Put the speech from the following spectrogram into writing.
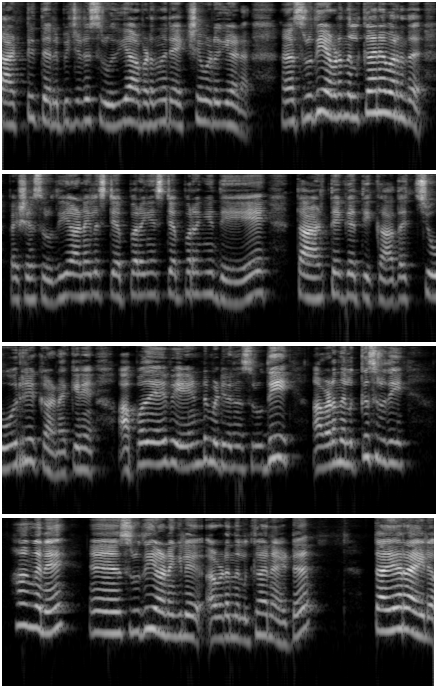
തട്ടി തെറിപ്പിച്ചിട്ട് ശ്രുതി അവിടെ നിന്ന് രക്ഷപ്പെടുകയാണ് ശ്രുതി അവിടെ നിൽക്കാനാണ് പറഞ്ഞത്. പക്ഷേ ശ്രുതിയാണെങ്കിൽ സ്റ്റെപ്പ് ഇറങ്ങി സ്റ്റെപ്പ് ഇറങ്ങി ദേ താഴത്തേക്കെത്തി കഥച്ചൊരു കണക്കിന്. അപ്പോൾ ദേ വീണ്ടും വെടി വരുന്നു ശ്രുതി അവിടെ നിൽക്ക് ശ്രുതി. അങ്ങനെ ശ്രുതി ആണെങ്കിൽ അവിടെ നിൽക്കാനായിട്ട് തയ്യാറായില്ല.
